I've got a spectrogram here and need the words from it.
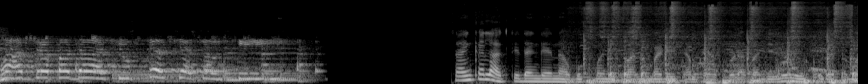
ಭಾದ್ರಪದ ಶುಕ್ಲ ಚತುರ್ಥಿ ಸಾಯಂಕಾಲ ಆಗ್ತಿದ್ದಂಗೆ ನಾವು ಬುಕ್ ಮಾಡಿದ್ದು ಅಂಗನವಾಡಿ ಟೆಂಪಲ್ ಕೂಡ ಬಂದಿದ್ದು ಇವು ಕೂಡ ತುಂಬ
